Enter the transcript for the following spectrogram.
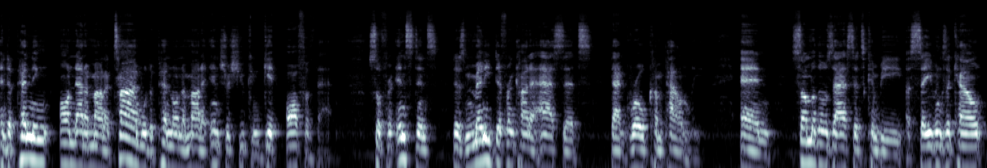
And depending on that amount of time will depend on the amount of interest you can get off of that. So for instance, there's many different kind of assets that grow compoundly. And some of those assets can be a savings account,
